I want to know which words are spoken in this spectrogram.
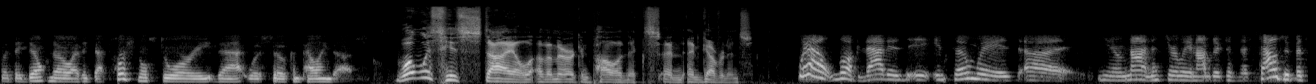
but they don't know, I think, that personal story that was so compelling to us. What was his style of American politics and, and governance? Well, look, that is in some ways, uh, you know, not necessarily an object of nostalgia, but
